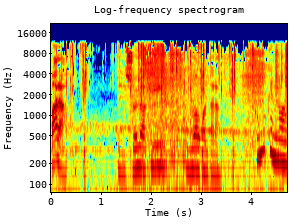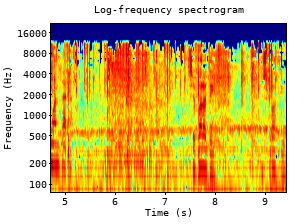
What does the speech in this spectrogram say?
¡Para! El suelo aquí no aguantará. ¿Cómo que no aguantará? Sepárate. Despacio.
